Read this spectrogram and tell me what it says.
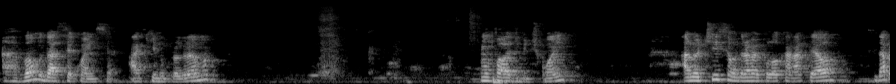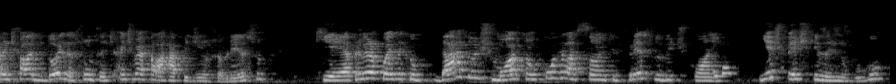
Ah, vamos dar sequência aqui no programa. Vamos falar de Bitcoin. A notícia o André vai colocar na tela. Dá para a gente falar de dois assuntos. A gente vai falar rapidinho sobre isso. Que é a primeira coisa que os dados mostram correlação entre o preço do Bitcoin e as pesquisas no Google.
